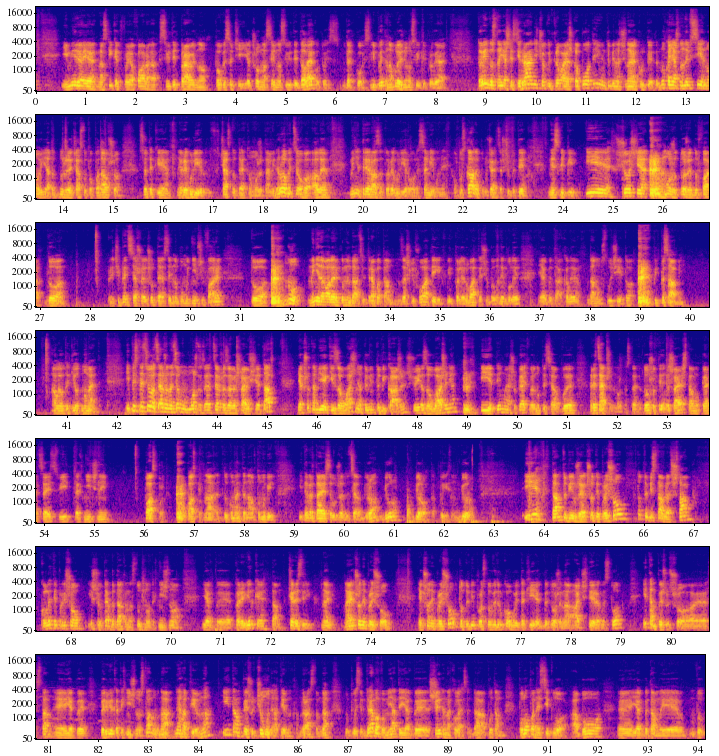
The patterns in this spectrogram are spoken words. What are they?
і міряє, наскільки твоя фара світить правильно по висоті. Якщо вона сильно світить далеко, тобто буде когось сліпити, на ближньому світлі провіряє, то він достає шестигранничок, відкриваєш капот і він тобі починає крутити. Ну, звісно, не всі, ну я так дуже часто попадав, що все-таки регулюють. Часто дехто може там і не робить цього, але мені три рази то регулювали. Самі вони опускали, виходить, щоб ти не сліпів. І що ще можу теж до фар до причепитися, що якщо в тебе сильно помутнівші фари, то ну, мені давали рекомендацію, треба там зашліфувати їх, відполірувати, щоб вони були якби так. Але в даному случаї то підписав мені. Але отакі от моменти. І після цього це вже на цьому можна це вже завершаючий етап. Якщо там є якісь зауваження, то він тобі каже, що є зауваження, і ти маєш опять вернутися в ресепшн, можна сказати. Тому що ти лишаєш там опять цей свій технічний паспорт, паспорт на документи на автомобіль. І ти вертаєшся вже до цього бюро, бюро, бюро, так, поїхали, бюро. І там тобі вже, якщо ти пройшов, то тобі ставлять штамп, коли ти пройшов, і що в тебе дата наступного технічного якби, перевірки там, через рік на рік. А якщо не пройшов, якщо не пройшов, то тобі просто видруковують такий, якби теж на А4 листок, і там пишуть, що е, стан, е, якби, перевірка технічного стану вона негативна, і там пишуть, чому негативна. Там, раз, там, да, допустим, треба поміняти якби, шини на колесах, да, або там полопане стекло, або е, якби там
